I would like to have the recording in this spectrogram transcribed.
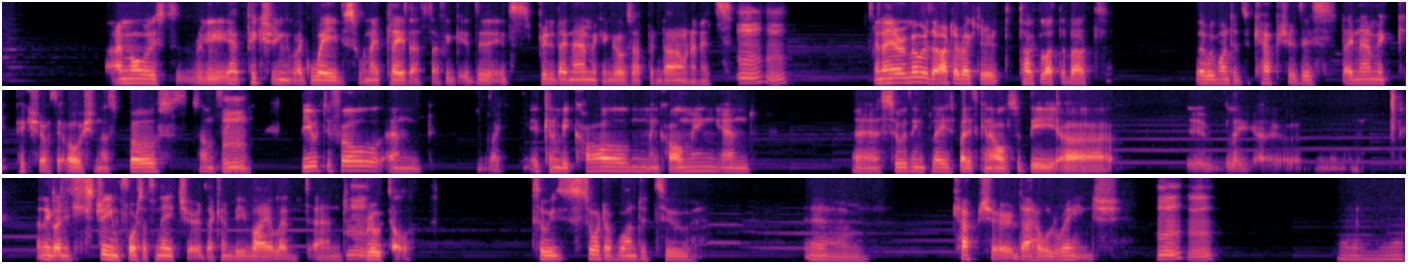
I'm always really uh, picturing like waves when I play that stuff. It, it- it's pretty dynamic and goes up and down, and it's hmm and I remember the art director talked a lot about that we wanted to capture this dynamic picture of the ocean as both something beautiful and like it can be calm and calming and uh, soothing place, but it can also be uh, uh, like uh, I think like extreme force of nature that can be violent and Mm. brutal. So we sort of wanted to um, capture that whole range. hmm Uh,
